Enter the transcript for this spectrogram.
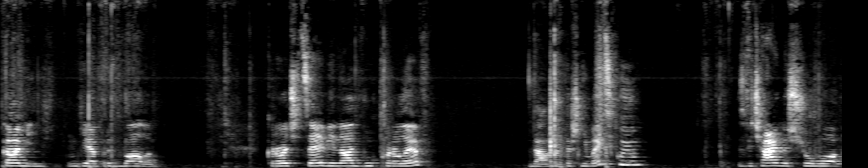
камінь, який я придбала. Коротше, це війна двох королев. Да, вона теж німецькою. Звичайно, що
